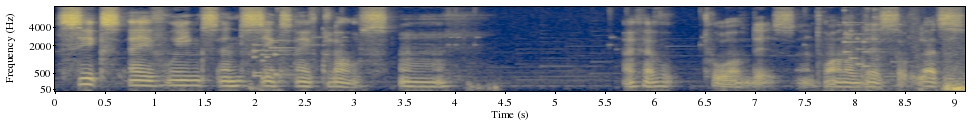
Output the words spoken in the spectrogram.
Six Avee wings and six Avee claws. Uh, I have two of this and one of this, so let's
